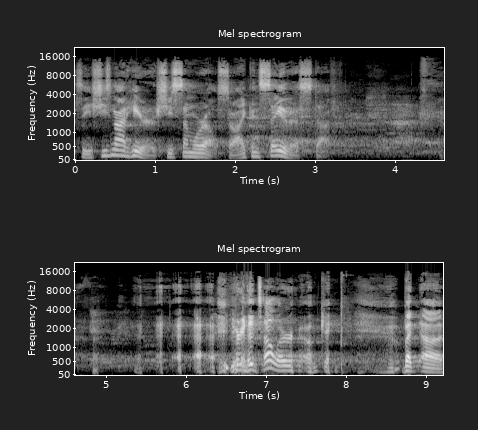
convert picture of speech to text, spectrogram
See, she's not here. She's somewhere else. So I can say this stuff. You're going to tell her. Okay. But, uh,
